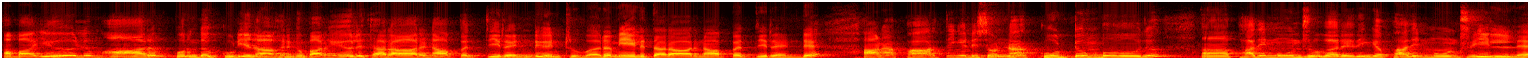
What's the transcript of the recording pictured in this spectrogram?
அப்ப ஏழும் ஆறும் பொருந்தக்கூடியதாக இருக்கும். பாருங்க ஏழு தர ஆறு நாற்பத்தி ரெண்டு என்று வரும். ஏழு தர ஆறு நாற்பத்தி ரெண்டு. ஆனால் பார்த்தீங்கன்னு சொன்னால் கூட்டும்போது பதிமூன்று வருது. இங்கே பதிமூன்று இல்லை.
